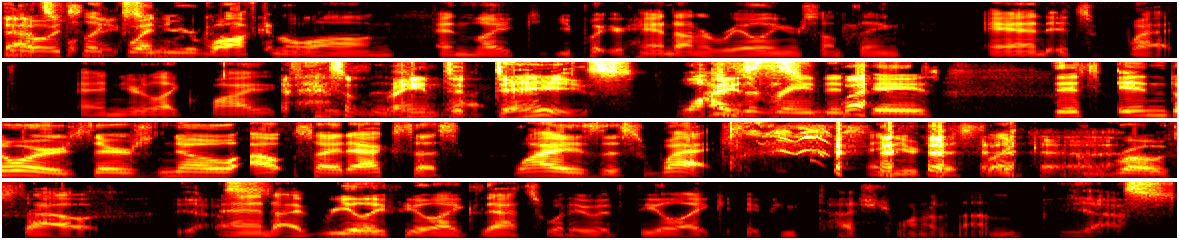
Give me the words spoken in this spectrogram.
you know, it's like when you you're walking along and like you put your hand on a railing or something, and it's wet, and you're like, why? It hasn't rained in days. Why It is hasn't rained in days. It's indoors. There's no outside access. Why is this wet? and you're just like grossed out. Yes. And I really feel like that's what it would feel like if you touched one of them. yes.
